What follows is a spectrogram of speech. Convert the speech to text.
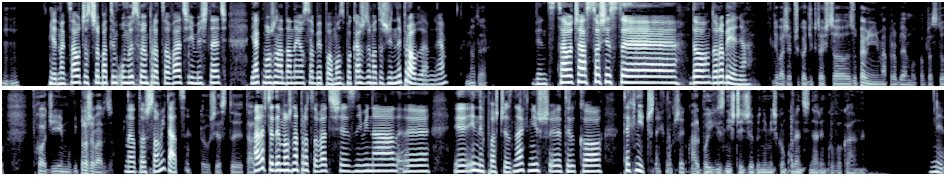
Mhm. Jednak cały czas trzeba tym umysłem pracować i myśleć, jak można danej osobie pomóc, bo każdy ma też inny problem, nie? No tak. Więc cały czas coś jest e, do, do robienia. Chyba, że przychodzi ktoś, co zupełnie nie ma problemu, po prostu wchodzi i mówi, proszę bardzo, No to już są i tacy. to już jest y, talent. Ale wtedy można pracować z nimi na e, e, innych płaszczyznach niż e, tylko technicznych na przykład. Albo ich zniszczyć, żeby nie mieć konkurencji na rynku wokalnym. Nie.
